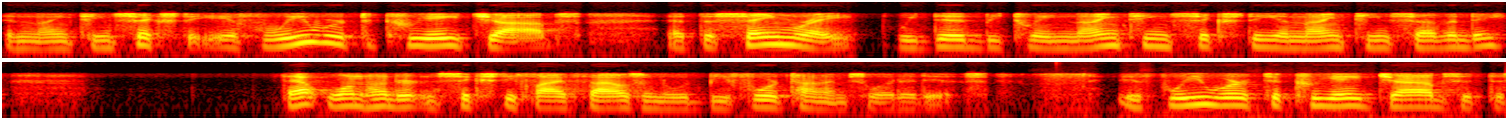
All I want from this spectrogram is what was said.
in 1960. If we were to create jobs at the same rate we did between 1960 and 1970, that 165,000 would be four times what it is. If we were to create jobs at the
